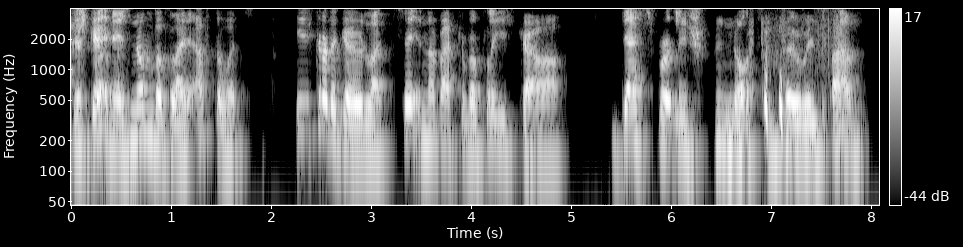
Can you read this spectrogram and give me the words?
just getting his number plate afterwards, he's got to go like sit in the back of a police car, desperately trying not to poo his pants.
